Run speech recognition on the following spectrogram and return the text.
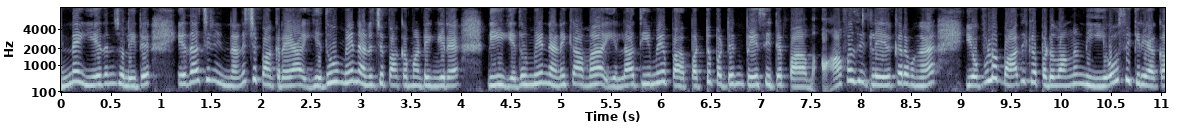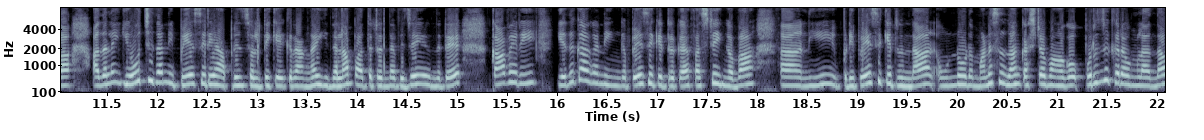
என்ன ஏதுன்னு சொல்லிட்டு ஏதாச்சும் நீ நினைச்சு பாக்குறியா? எதுவுமே நினைச்சு பார்க்க மாட்டேங்கிற. நீ எதுவுமே நினைக்காம எல்லாத்தையுமே ப பட்டு பட்டுன்னு பேசிட்டு ஆப்போசிட்ல இருக்கிறவங்க எவ்வளவு பாதிக்கப்படுவாங்கன்னு நீ யோசிக்கிறியாக்கா? அதெல்லாம் யோசிச்சு தான் நீ பேசுறியா அப்படின்னு சொல்லிட்டு கேக்குறாங்க. இதெல்லாம் பார்த்துட்டு இருந்த விஜய் இருந்துட்டு காவேரி எதுக்காக நீ இங்க பேசிக்கிட்டு இருக்க? ஃபர்ஸ்ட் இங்க வா. நீ இப்படி பேசிக்கிட்டு இருந்தா உன்னோட மனசு தான் கஷ்டமாகும். புரிஞ்சுக்கிறவங்களா இருந்தா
